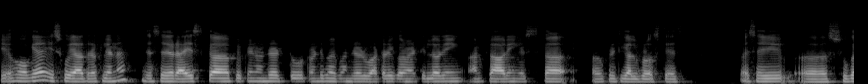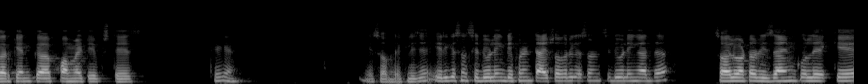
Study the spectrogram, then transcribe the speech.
ये हो गया इसको याद रख लेना जैसे राइस का 1500 to 2500 water requirement tillering and flowering इसका क्रिटिकल ग्रोथ स्टेज वैसे ही शुगर केन का फॉर्मेटिव स्टेज ठीक है ये सब देख लीजिए। Irrigation scheduling different types of irrigation scheduling are there soil water regime को लेके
